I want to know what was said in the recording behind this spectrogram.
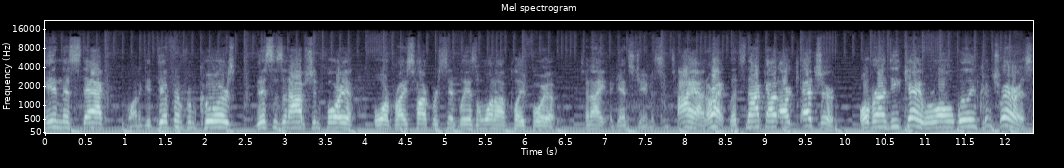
in this stack. Want to get different from Coors? This is an option for you. Or Bryce Harper simply as a one-off play for you tonight against Jameson Taillon. All right, let's knock out our catcher over on DK. We're all William Contreras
